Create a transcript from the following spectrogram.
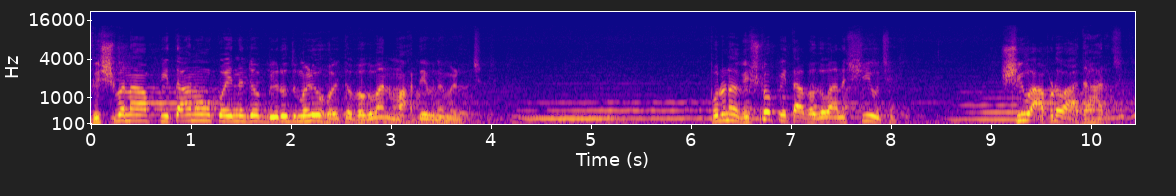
વિશ્વના પિતાનું કોઈને જો બિરુદ મળ્યું હોય તો ભગવાન મહાદેવને મળ્યો છે. પૂર્ણ વિશ્વ પિતા ભગવાન શિવ છે. શિવ આપણો આધાર છે.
